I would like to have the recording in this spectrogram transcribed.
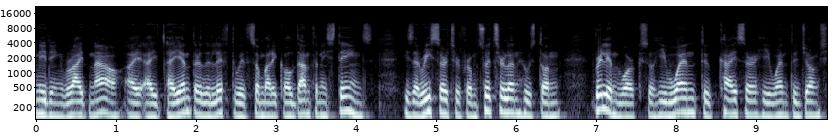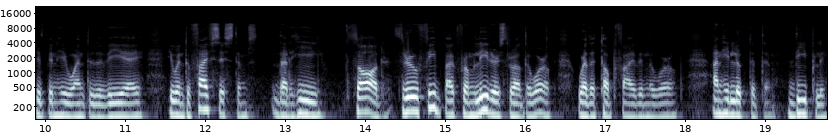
meeting right now, I, I, I enter the lift with somebody called Anthony Staines. He's a researcher from Switzerland who's done brilliant work. So he went to Kaiser, he went to Jönköping, he went to the VA, he went to five systems that he thought through feedback from leaders throughout the world were the top five in the world. And he looked at them deeply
